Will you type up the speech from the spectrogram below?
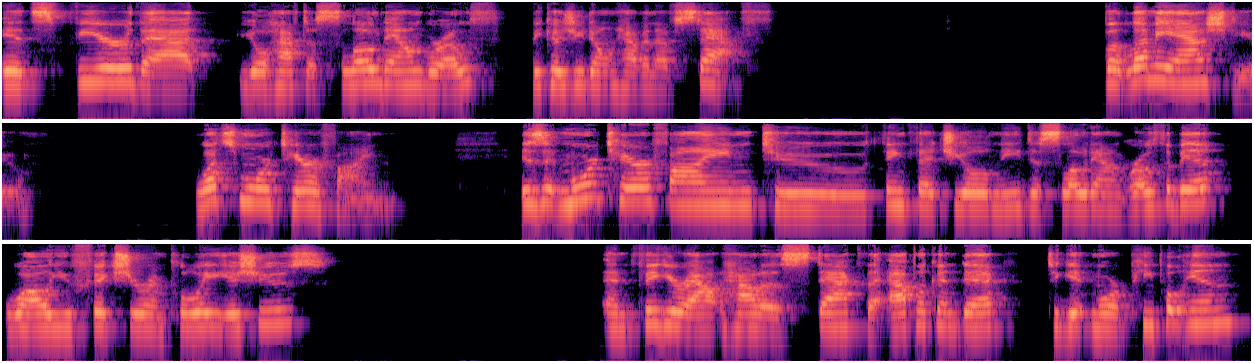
It's fear that you'll have to slow down growth because you don't have enough staff but let me ask you, what's more terrifying? Is it more terrifying to think that you'll need to slow down growth a bit while you fix your employee issues and figure out how to stack the applicant deck to get more people in?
